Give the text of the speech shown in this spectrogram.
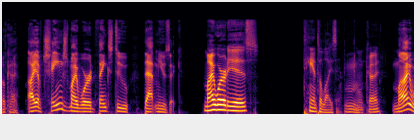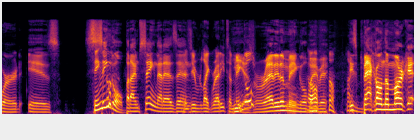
Okay, I have changed my word thanks to that music. My word is tantalizing. Mm. Okay. My word is Single? single, but I'm saying that as in Is he like ready to mingle? he mingle? is ready to mingle, Oh, baby. oh my He's back on the market.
